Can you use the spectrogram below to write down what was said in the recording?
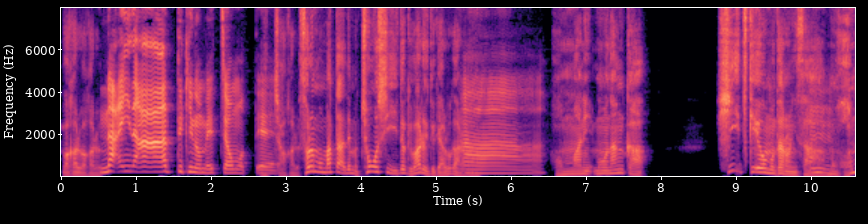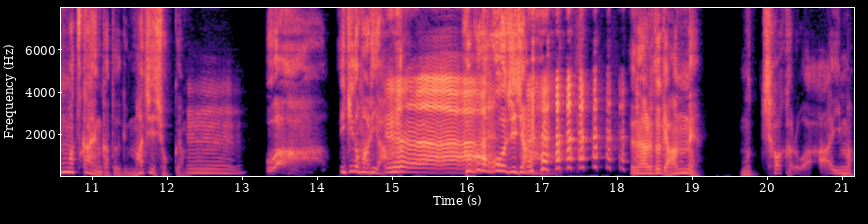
わかるわかる。ないなーって昨日めっちゃ思って。めっちゃわかる。それもまたでも調子いい時悪い時あるからな。あほんまにもうなんか火つけよう思ったのにさ、うん。もうほんま使えへんかった時マジでショックやもん。うわー行き止まりや、袋ー。工事じゃん。ってなる時あんねん。むっちゃわかるわ。今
